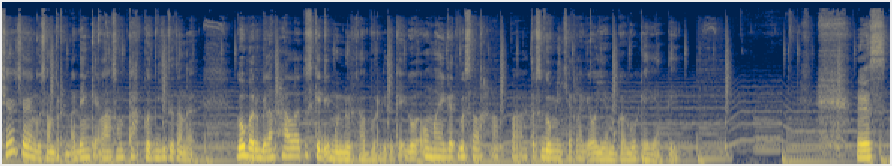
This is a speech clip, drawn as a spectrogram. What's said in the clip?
cewek-cewek yang gue samperin ada yang kayak langsung takut gitu tau gak gue baru bilang halo terus kayak dia mundur kabur gitu kayak gue oh my god gue salah apa? Terus gue mikir lagi oh iya muka gue kayak Yeti. Terus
